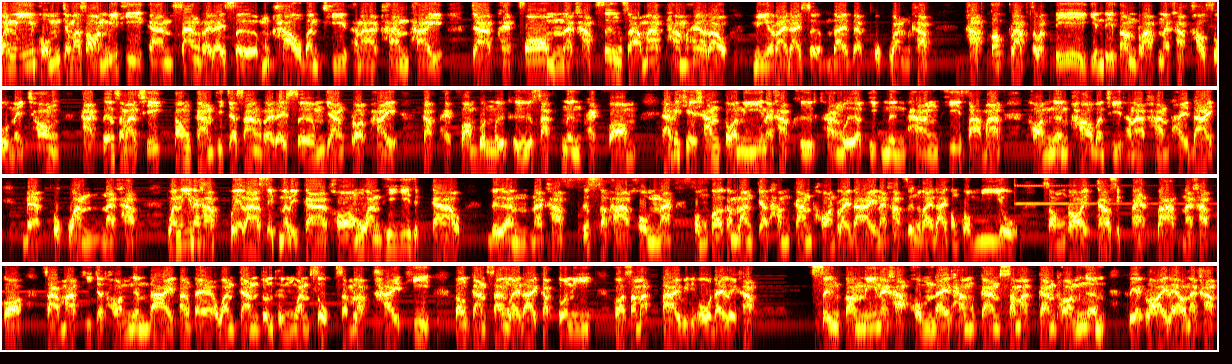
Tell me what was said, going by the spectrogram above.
วันนี้ผมจะมาสอนวิธีการสร้างรายได้เสริมเข้าบัญชีธนาคารไทย จากแพลตฟอร์มนะครับ ซึ่งสามารถทำให้เรามีรายได้เสริมได้แบบทุกวันครับครับก็กลับสวัสดียินดีต้อนรับนะครับ เข้าสู่ในช่อง หากเพื่อนสมาชิกต้องการที่จะสร้างรายได้เสริมอย่างปลอดภัย กับแพลตฟอร์มบนมือถือสักหนึ่งแพลตฟอร์ม แอปพลิเคชันตัวนี้นะครับ คือทางเลือกอีกหนึ่งทางที่สามารถถอนเงินเข้าบัญชีธนาคารไทยได้แบบทุกวันนะครับ วันนี้นะครับ เวลา 10นาฬิกาของวันที่ 29 เดือนนะครับพฤษภาคมนะผมก็กำลังจะทำการถอนรายได้นะครับ ซึ่งรายได้ของผมมีอยู่ 298 บาทนะครับก็สามารถที่จะถอนเงินได้ตั้งแต่วันจันทร์จนถึงวันศุกร์สำหรับใครที่ต้องการสร้างรายได้กับตัวนี้ ก็สมัครใต้วิดีโอได้เลยครับซึ่งตอนนี้นะครับผมได้ทำการสมัครการถอนเงินเรียบร้อยแล้วนะครับ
